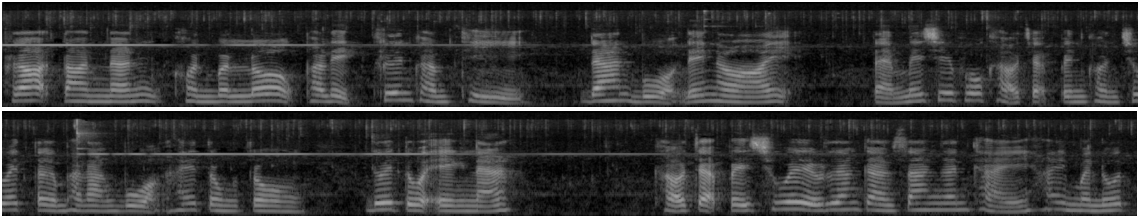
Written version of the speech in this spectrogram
เพราะตอนนั้นคนบนโลกผลิตคลื่นความถี่ ด้านบวกได้น้อย แต่ไม่ใช่พวกเขาจะเป็นคนช่วยเติมพลังบวกให้ตรงๆ ด้วยตัวเองนะ เขาจะไปช่วยเรื่องการสร้างเงื่อนไขให้มนุษย์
